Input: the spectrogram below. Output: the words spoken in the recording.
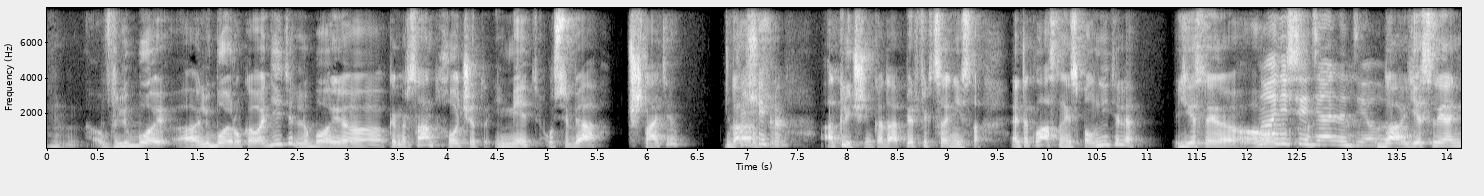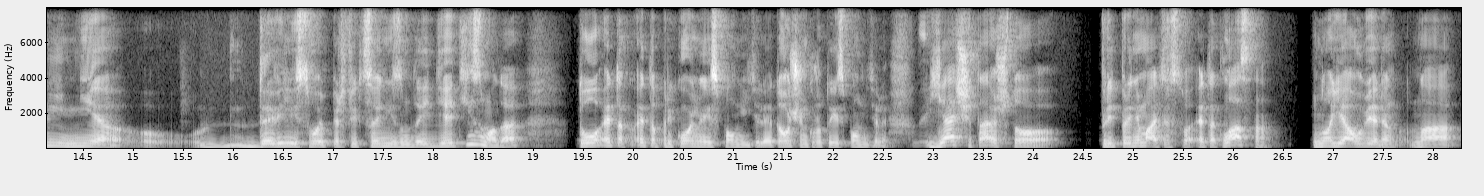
в любой, э, любой руководитель, любой э, коммерсант хочет иметь у себя в штате отличника, да, отличника, да, перфекциониста. Это классные исполнители, если... Э, Но они все идеально делают. Да, если они не довели свой перфекционизм до идиотизма, да, то это, это прикольные исполнители, это очень крутые исполнители. Я считаю, что предпринимательство – это классно, но я уверен на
